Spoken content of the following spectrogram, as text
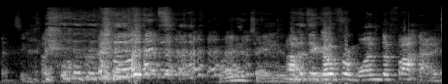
That seems like one. why are they changing How the did they go from one to five?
